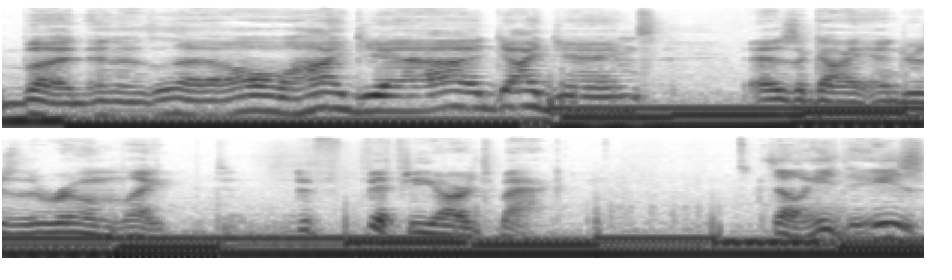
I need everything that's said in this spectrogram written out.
but and it's like oh hi, ja- hi james as a guy enters the room like 50 yards back. So he, he's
